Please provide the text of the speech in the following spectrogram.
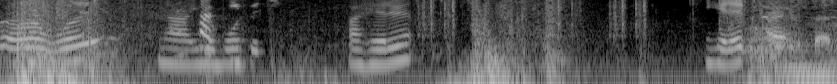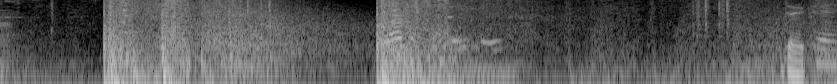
Uh, what? Nah, your Not boy. Keep it. I hit it. You hit it? Alright, bet. Dick. Okay.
